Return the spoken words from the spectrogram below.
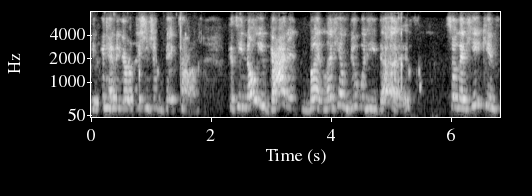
It can hinder your relationship big time. Because he know you got it, but let him do what he does so that he can,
